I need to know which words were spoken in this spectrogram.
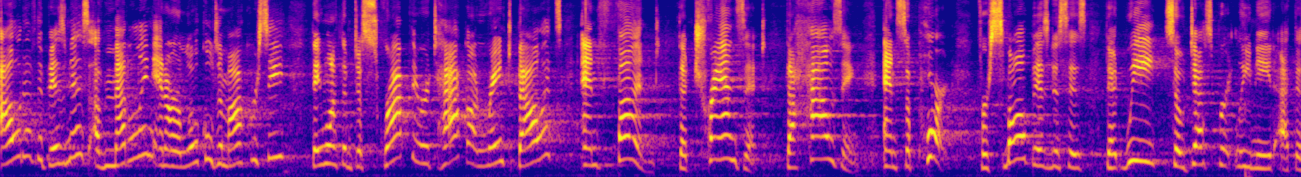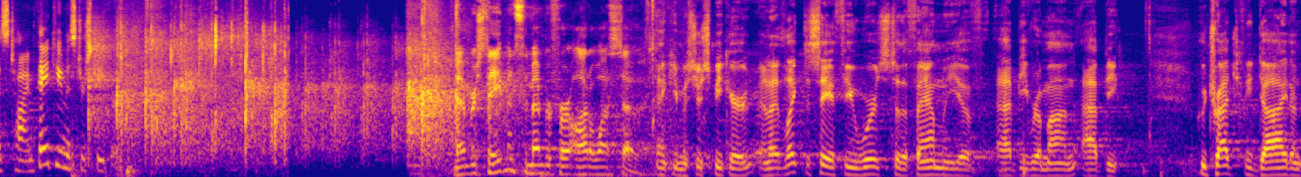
out of the business of meddling in our local democracy. They want them to scrap their attack on ranked ballots and fund the transit, the housing and support for small businesses that we so desperately need at this time. Thank you, Mr. Speaker. Member statements. The member for Ottawa South. Thank you, Mr. Speaker. And I'd like to say a few words to the family of Abdi Rahman Abdi who tragically died on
